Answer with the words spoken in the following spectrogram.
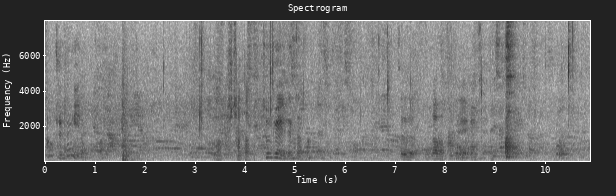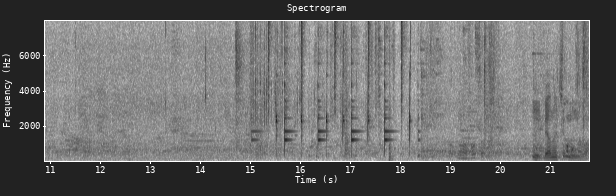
상추 향이 이런 건가? 아 귀찮다. 특유의 냄새 안 나? 그 동남아 특유의 냄새 어 소스 응 면을 찍어 먹는 거.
